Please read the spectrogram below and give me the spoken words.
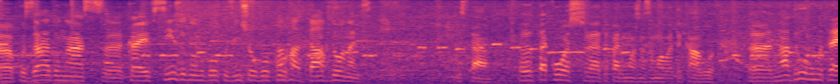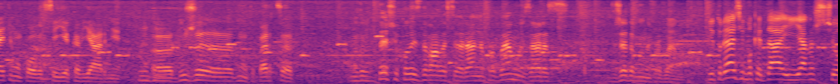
Е, Позаду нас е, KFC з одного боку, з іншого боку Ага, так. Макдональдс. Ось там. Е, Також е, тепер можна замовити каву. Е, На другому, третьому поверсі є кав'ярні. Е, Дуже ну тепер це ну те, що колись здавалося реально проблемою, зараз вже давно не проблема. І до речі, в Китаї, якщо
